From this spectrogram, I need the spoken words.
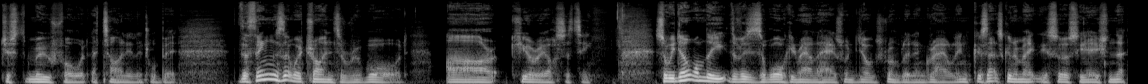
just move forward a tiny little bit. The things that we're trying to reward are curiosity. So we don't want the, the visitor walking around the house when the dog's grumbling and growling because that's going to make the association that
